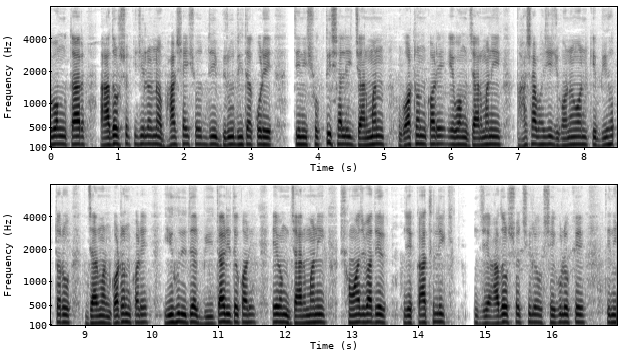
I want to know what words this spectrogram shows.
এবং তার আদর্শ কী ছিল না, ভাষাই সদ্ধি বিরোধিতা করে তিনি শক্তিশালী জার্মান গঠন করে এবং জার্মানি ভাষাভাষী জনগণকে বৃহত্তর জার্মান গঠন করে, ইহুদিদের বিতাড়িত করে এবং জার্মানি সমাজবাদের যে ক্যাথলিক যে আদর্শ ছিল সেগুলোকে তিনি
